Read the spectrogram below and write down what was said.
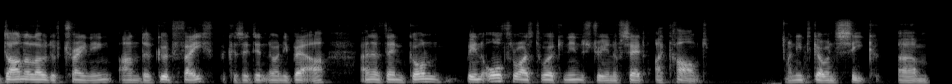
done a load of training under good faith because they didn't know any better, and have then gone, been authorised to work in industry, and have said, "I can't. I need to go and seek um,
